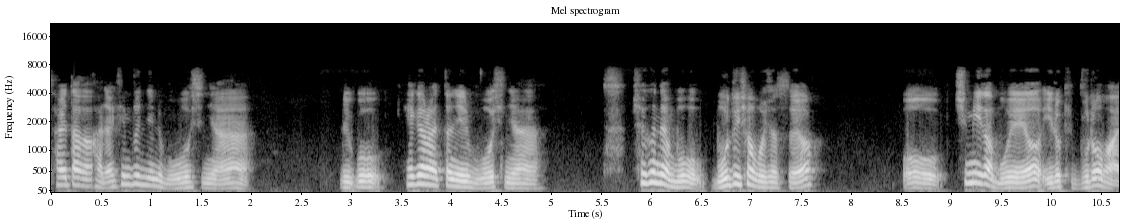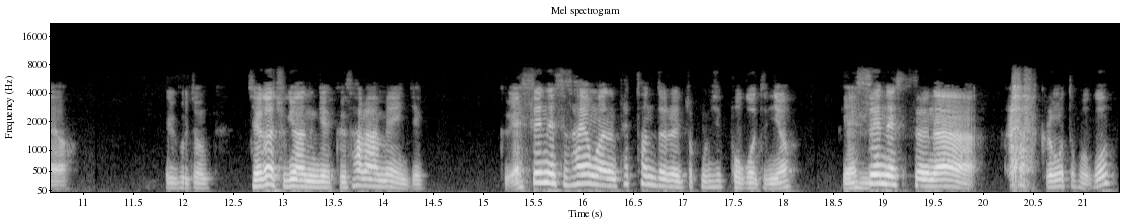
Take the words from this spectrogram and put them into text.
살다가 가장 힘든 일이 무엇이냐. 그리고 해결했던 일이 무엇이냐. 최근에 뭐, 뭐 드셔보셨어요? 뭐, 취미가 뭐예요? 이렇게 물어봐요. 그리고 좀, 제가 중요한 게 그 사람의 이제, 그 SNS 사용하는 패턴들을 조금씩 보거든요. SNS나 그런 것도 보고,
